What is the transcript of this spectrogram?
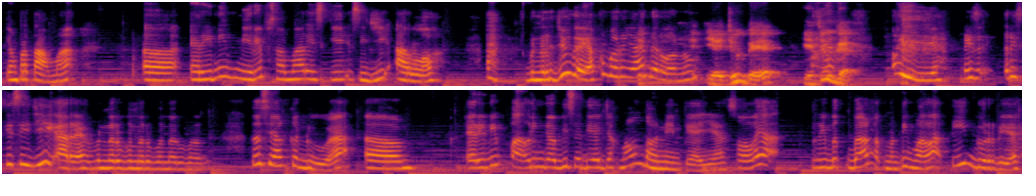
yang pertama uh, Eri ini mirip sama Rizky CGR loh. Eh, bener juga ya, aku baru nyadar loh, Nu. Iya juga ya, iya juga. oh iya, Rizky CGR ya, bener bener bener bener. Terus yang kedua, um, Er ini paling nggak bisa diajak nontonin kayaknya. Soalnya ribet banget nanti malah tidur dia.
